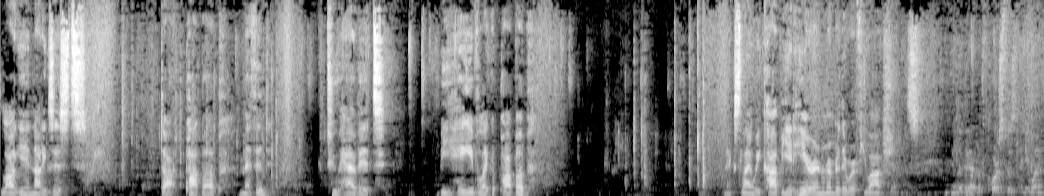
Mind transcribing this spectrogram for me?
login not exists dot pop-up method to have it behave like a pop-up. Next line, we copy it here, and remember there were a few options. You can look it up, of course. Does anyone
